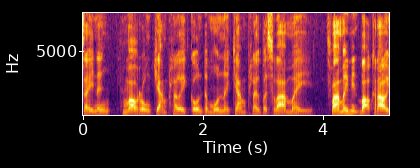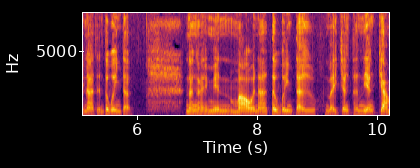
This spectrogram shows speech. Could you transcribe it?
សៃហ្នឹងមករងចាំផ្លូវឲ្យកូនតមុនឲ្យចាំផ្លូវបើស្វាមីស្វាមីមានបកក្រោយណាទៅវិញទៅហ្នឹងហើយមានមកណា ទៅវិញទៅតែអញ្ចឹងទៅនាងចាំ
